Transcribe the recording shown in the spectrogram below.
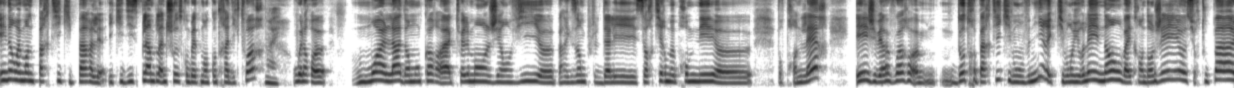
énormément de parties qui parlent et qui disent plein plein de choses complètement contradictoires. Ouais. Ou alors, euh, moi, là, dans mon corps, actuellement, j'ai envie, euh, par exemple, d'aller sortir me promener euh, pour prendre l'air. Et je vais avoir euh, d'autres parties qui vont venir et qui vont hurler non, on va être en danger, euh, surtout pas.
